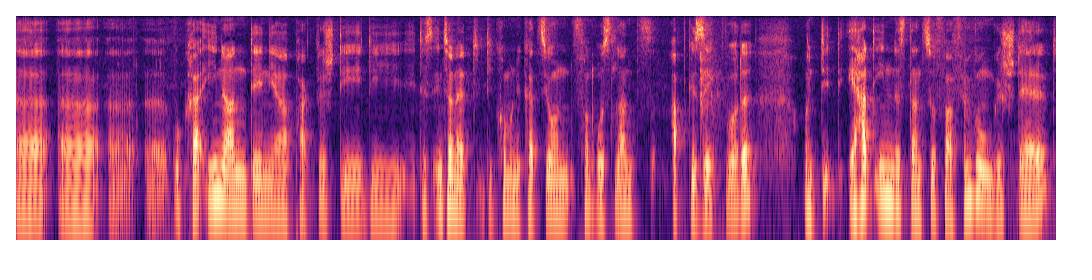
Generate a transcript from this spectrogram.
äh, äh, äh, Ukrainern, denen ja praktisch die, die, das Internet, die Kommunikation von Russland abgesägt wurde. Und die, er hat ihnen das dann zur Verfügung gestellt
